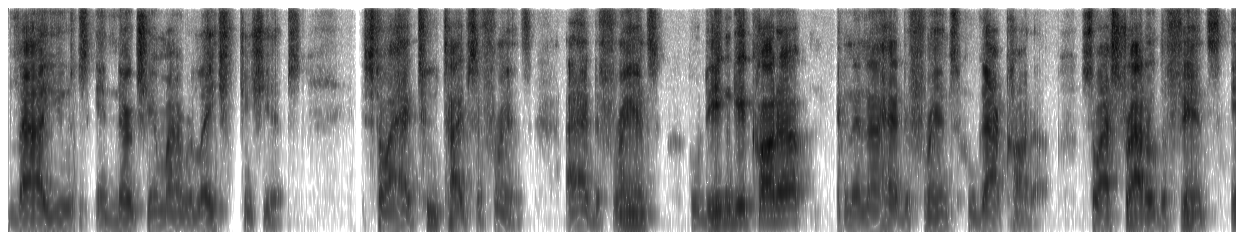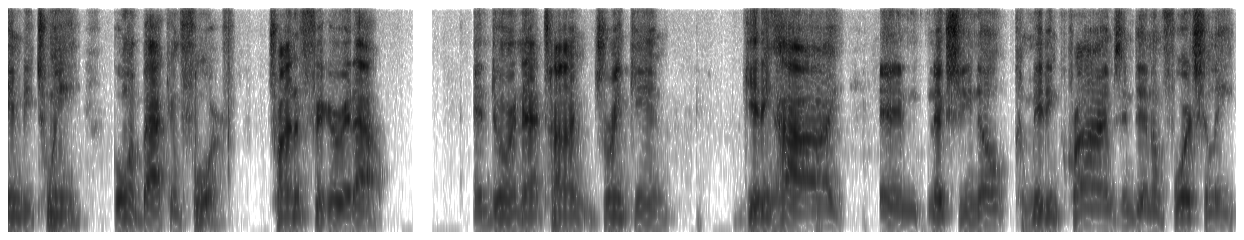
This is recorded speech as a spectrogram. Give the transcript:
values in nurturing my relationships. So I had two types of friends. I had the friends who didn't get caught up, and then I had the friends who got caught up. So I straddled the fence in between, going back and forth, trying to figure it out. And during that time, drinking, getting high, and next you know, committing crimes. And then unfortunately,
